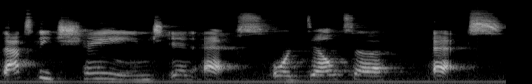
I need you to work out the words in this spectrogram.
that's the change in x, or delta x.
